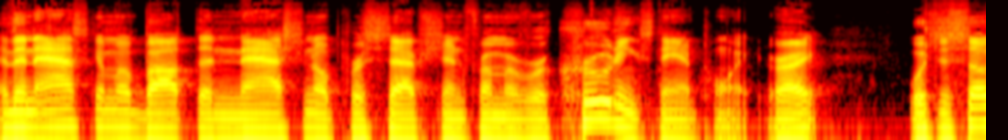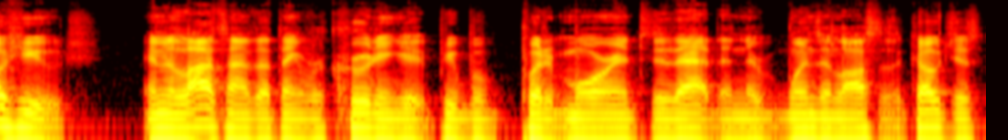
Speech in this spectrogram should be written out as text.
and then ask them about the national perception from a recruiting standpoint, right? Which is so huge and a lot of times I think recruiting people put it more into that than the wins and losses of coaches.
